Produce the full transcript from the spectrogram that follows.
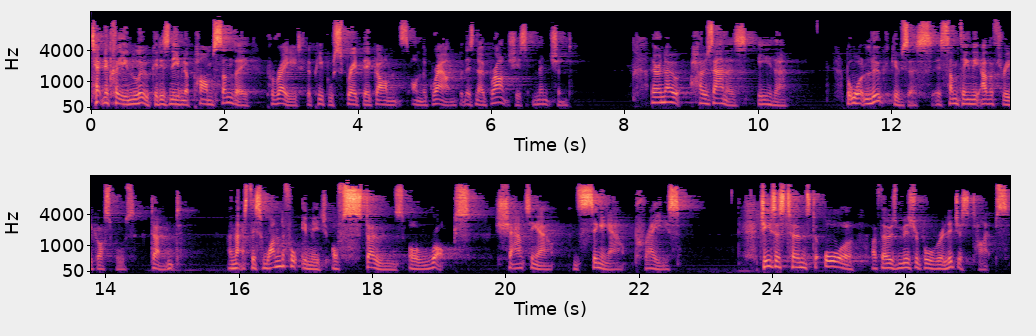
Technically, in Luke, it isn't even a Palm Sunday parade. The people spread their garments on the ground, but there's no branches mentioned. There are no hosannas either. But what Luke gives us is something the other three Gospels don't, and that's this wonderful image of stones or rocks shouting out and singing out praise. Jesus turns to all of those miserable religious types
